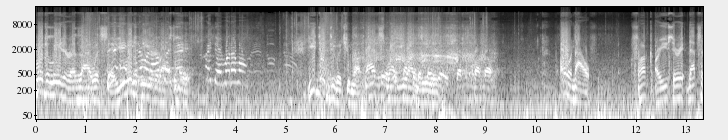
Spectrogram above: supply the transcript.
were the leader, as I would say. You were the you know leader I last did? night. I did what I want. You did do what you want. That's why you are the leader. Shut the fuck up. Oh, now. Fuck, are you serious? That's a...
